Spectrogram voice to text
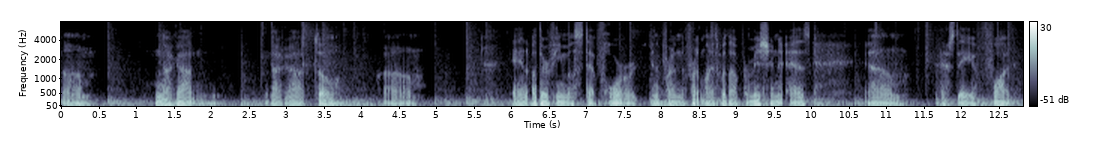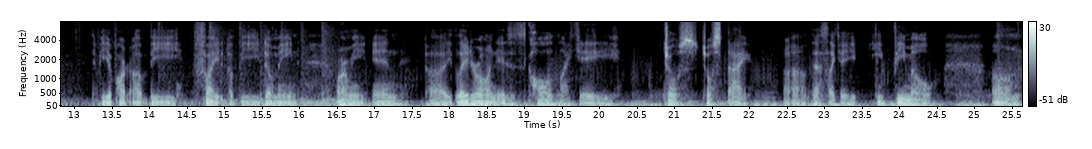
um, Nagat Nagato um, and other females step forward in front of the front lines without permission as um, as they fought to be a part of the fight of the domain army. And uh, later on is it's called like a Jos Jostai. Uh, that's like a female um,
